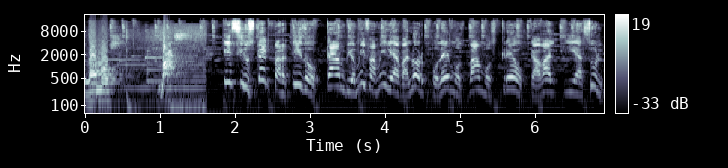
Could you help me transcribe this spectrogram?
damos más. Y si usted partido, cambio, mi familia, valor, Podemos, vamos, creo, cabal y azul,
